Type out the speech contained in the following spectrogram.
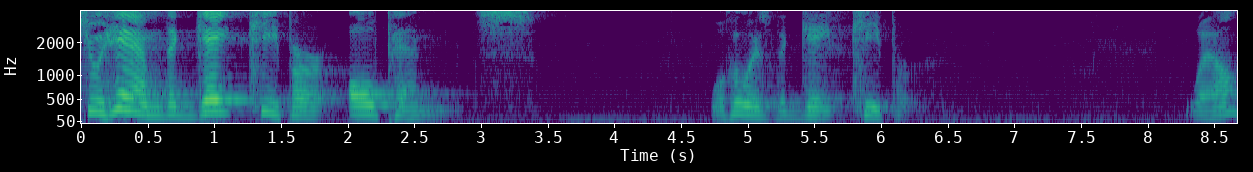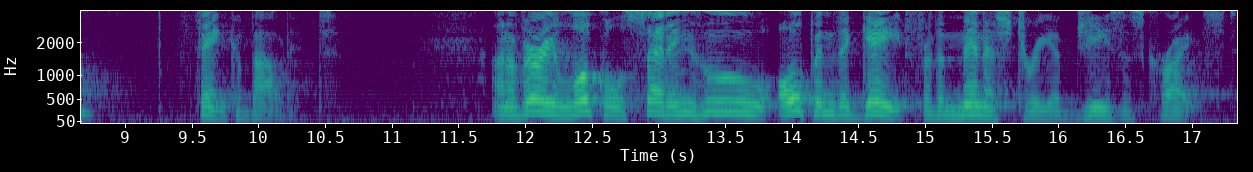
To him the gatekeeper opens. Well, who is the gatekeeper? Well, think about it. On a very local setting, who opened the gate for the ministry of Jesus Christ?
